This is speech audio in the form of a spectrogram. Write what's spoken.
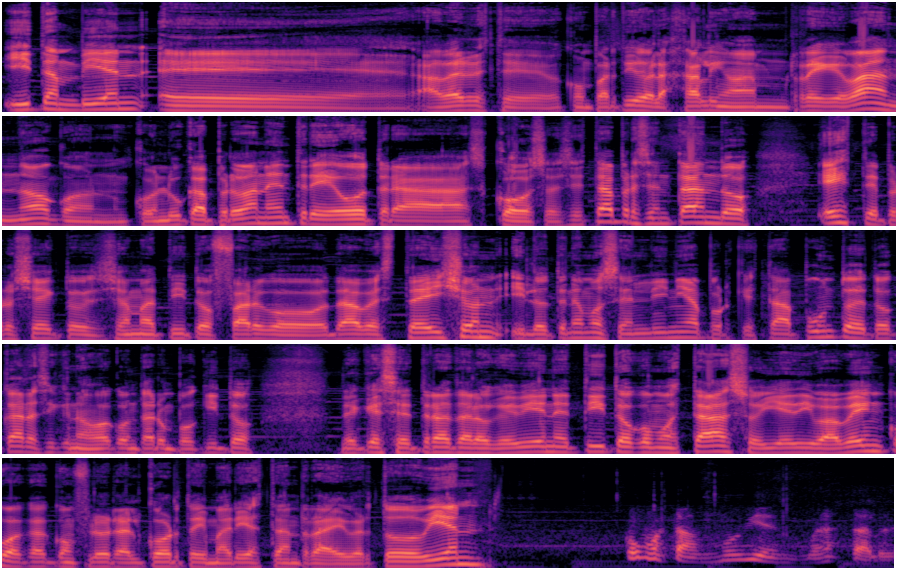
y también eh, haber este, compartido la Harlem Reggae Band ¿no? con, con Luca Prodan, entre otras cosas. Está presentando este proyecto que se llama Tito Fargo Dub Station y lo tenemos en línea porque está a punto de tocar, así que nos va a contar un poquito de qué se trata lo que viene. Tito, ¿cómo estás? Soy Eddie Babenco, acá con Flor Alcorta y María Stanriver. ¿Todo bien? ¿Cómo están? Muy bien, buenas tardes.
